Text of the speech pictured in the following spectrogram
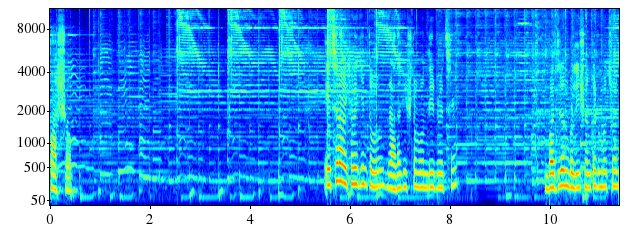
কাশ্যপ। এছাড়াও এখানে কিন্তু রাধাকৃষ্ণ মন্দির রয়েছে বজরংবলী শঙ্করমোচন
